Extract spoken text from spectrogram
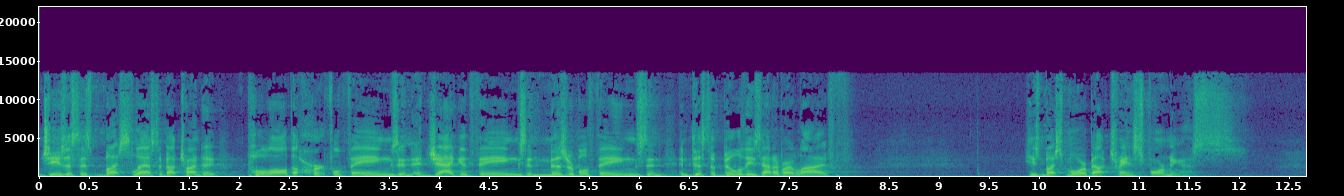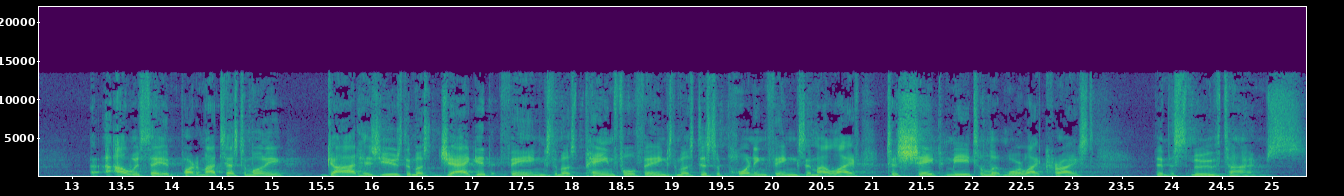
Jesus is much less about trying to pull all the hurtful things and, and jagged things and miserable things and, and disabilities out of our life. He's much more about transforming us. I would say, in part of my testimony, God has used the most jagged things, the most painful things, the most disappointing things in my life to shape me to look more like Christ than the smooth times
